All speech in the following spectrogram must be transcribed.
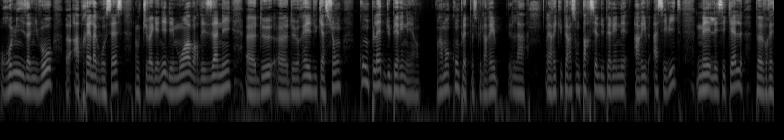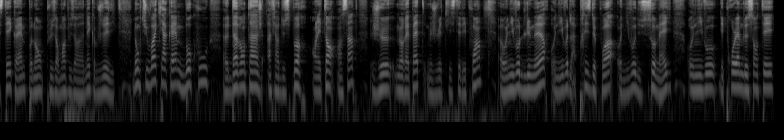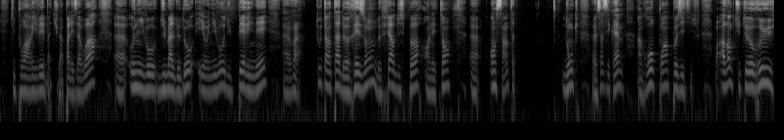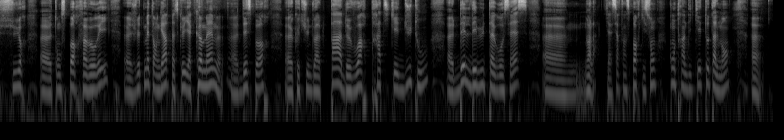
remise à niveau euh, après la grossesse. Donc tu vas gagner des mois, voire des années euh, de, euh, de rééducation complète du périnée. Hein vraiment complète parce que la, la, récupération partielle du périnée arrive assez vite, mais les séquelles peuvent rester quand même pendant plusieurs mois, plusieurs années, comme je l'ai dit. Donc tu vois qu'il y a quand même beaucoup euh, d'avantages à faire du sport en étant enceinte. Je me répète, mais je vais te lister les points. Euh, au niveau de l'humeur, au niveau de la prise de poids, au niveau du sommeil, au niveau des problèmes de santé qui pourraient arriver, bah, tu vas pas les avoir, euh, au niveau du mal de dos et au niveau du périnée. voilà, tout un tas de raisons de faire du sport en étant euh, enceinte. Donc euh, ça c'est quand même un gros point positif. avant que tu te rues sur euh, ton sport favori, je vais te mettre en garde parce qu'il y a quand même des sports que tu ne dois pas devoir pratiquer du tout dès le début de ta grossesse. voilà, il y a certains sports qui sont contre-indiqués totalement.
